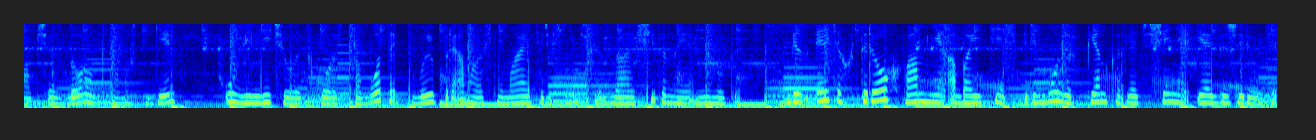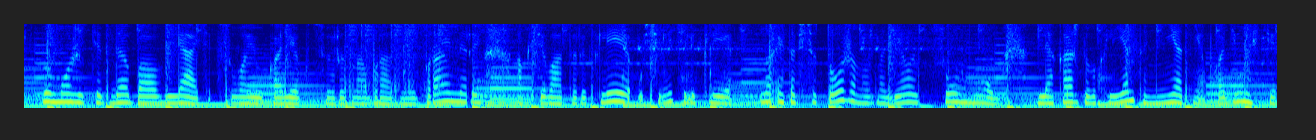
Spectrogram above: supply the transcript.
вообще здорово, потому что гель увеличивает скорость работы, вы прямо снимаете ресницы за считанные минуты. Без этих трех вам не обойтись. Ремувер, пенка для очищения и обезжириватель. Вы можете добавлять в свою коллекцию разнообразные праймеры, активаторы клея, усилители клея, но это все тоже нужно делать с умом. Для каждого клиента нет необходимости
